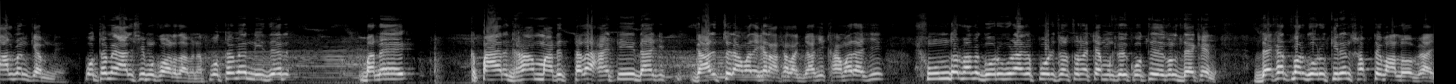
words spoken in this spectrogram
পালবেন কেমনে? প্রথমে আলসিমু করা যাবে না। প্রথমে নিজের মানে পায়ের ঘাম মাটির ফেলা হাঁটি গাড়ির চড়ে আমার এখানে আসা লাগবে। আসি খামারে আসি সুন্দরভাবে গরুগুলো আগে পরিচর্যা কেমন করে করতে এগুলো দেখেন। দেখার পর গরু কিনেন সবথেকে ভালো হবে ভাই।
